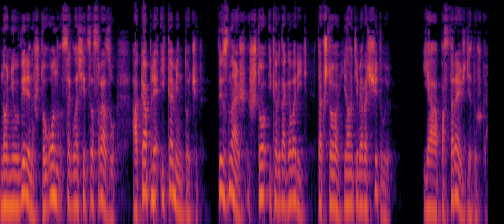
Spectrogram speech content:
но не уверен, что он согласится сразу, а капля и камень точит. Ты знаешь, что и когда говорить, так что я на тебя рассчитываю. Я постараюсь, дедушка.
